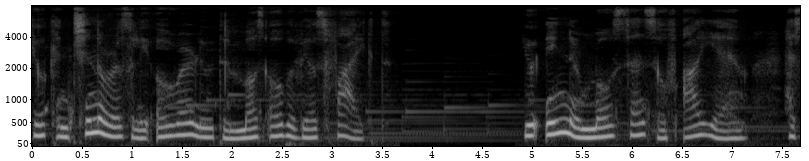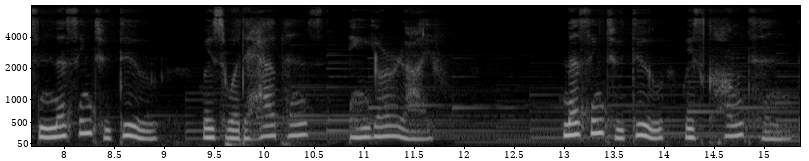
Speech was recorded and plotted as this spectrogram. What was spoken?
You continuously overlook the most obvious fact. Your innermost sense of I am has nothing to do with what happens in your life, nothing to do with content.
